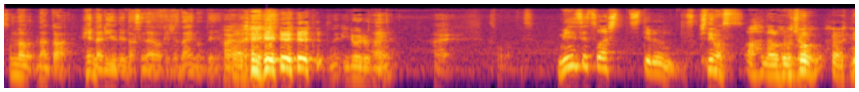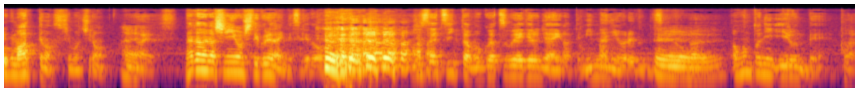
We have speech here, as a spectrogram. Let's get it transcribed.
そんななんか変な理由で出せないわけじゃないので、はい、はい。ろいろとね。はい。そうなんですよ。面接はししてるんですか？してます。あなるほど。はい。僕も会ってますしもちろん。はい。はい。なかなか信用してくれないんですけど。実際ツイッター僕がつぶやいてるんじゃないかってみんなに言われるんですけど、えはい。あ本当にいるんで。はい。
